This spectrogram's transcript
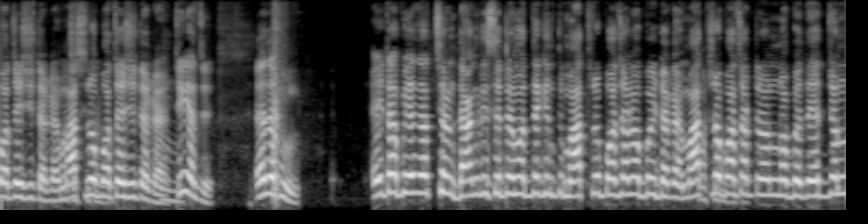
পঁচাশি টাকায় মাত্র পঁচাশি টাকায় ঠিক আছে? এই দেখুন এটা পেয়ে যাচ্ছেন ডাংরি সেটের মধ্যে কিন্তু মাত্র পঁচানব্বই টাকায় মাত্র 95 পঁচানব্বই এর জন্য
